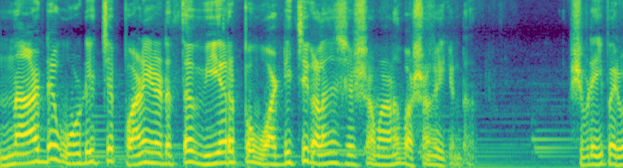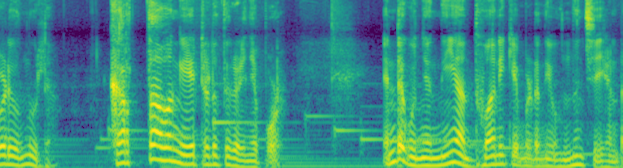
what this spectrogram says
നട ഒടിച്ച് പണിയെടുത്ത് വിയർപ്പ് വടിച്ച് കളഞ്ഞ ശേഷമാണ് ഭക്ഷണം കഴിക്കേണ്ടത്. പക്ഷെ ഇവിടെ ഈ പരിപാടി ഒന്നുമില്ല. കർത്താവ് ഏറ്റെടുത്ത് കഴിഞ്ഞപ്പോൾ എന്റെ കുഞ്ഞ് നീ അധ്വാനിക്കാൻ വേണ്ട നീ ഒന്നും ചെയ്യേണ്ട.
